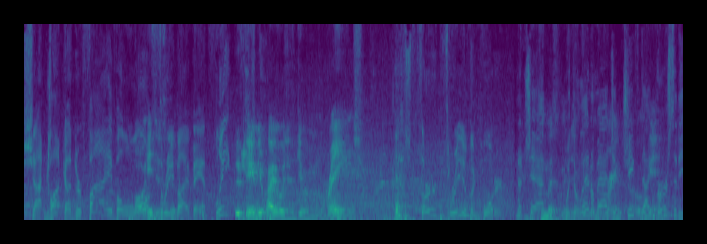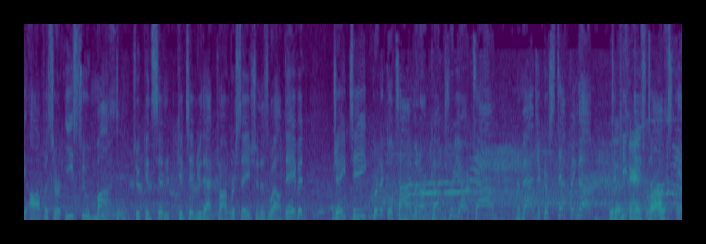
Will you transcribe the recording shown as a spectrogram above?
Shot clock under five. A long oh, three by Van Fleet. This game, you probably was just give him the range. His third three of the quarter. Chat with Orlando Magic Chief Diversity Officer Isu Mont to continue that conversation as well. David, JT, critical time in our country, our town. The Magic are stepping up to keep these talks in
